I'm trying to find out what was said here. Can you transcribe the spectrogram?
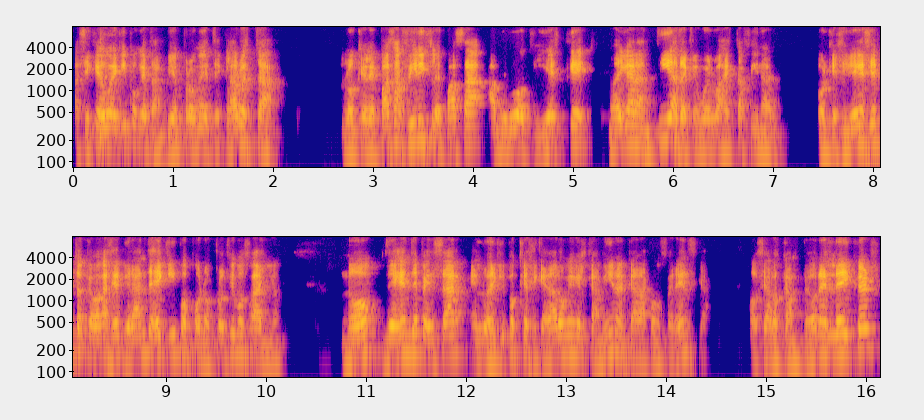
Así que es un equipo que también promete. Claro está, lo que le pasa a Phoenix le pasa a Milwaukee y es que no hay garantías de que vuelvas a esta final. Porque si bien es cierto que van a ser grandes equipos por los próximos años, no dejen de pensar en los equipos que se quedaron en el camino en cada conferencia. O sea, los campeones Lakers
